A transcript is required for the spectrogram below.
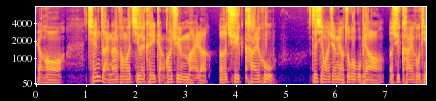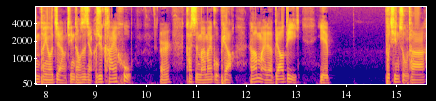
然后千载难逢的机会，可以赶快去买了，而去开户，之前完全没有做过股票，而去开户，听朋友讲，听同事讲，而去开户，而开始买买股票，然后买的标的也不清楚它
